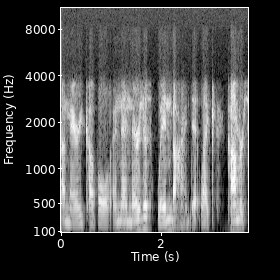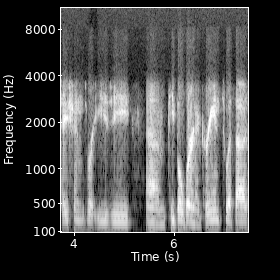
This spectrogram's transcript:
a married couple. And then there's this wind behind it. Like conversations were easy, um, people were in agreement with us.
